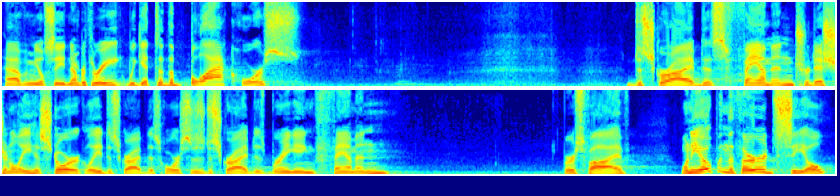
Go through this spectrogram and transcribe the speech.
have them, you'll see. Number three, we get to the black horse. Described as famine, traditionally, historically, described, this horse is described as bringing famine. Verse 5 When he opened the third seal,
